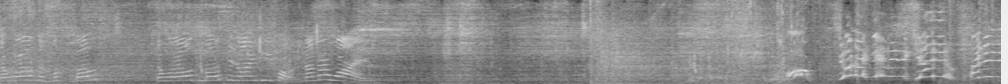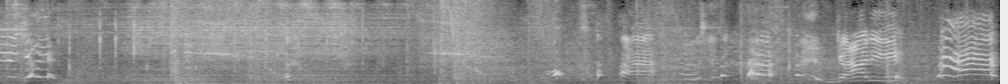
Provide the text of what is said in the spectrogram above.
the world's most, the world's most annoying people. Number one. Oh, Jonah, I didn't mean to kill you. I didn't mean to kill you. It! Ah!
